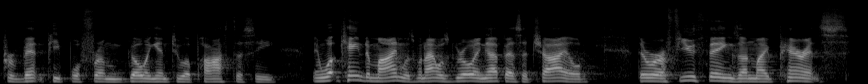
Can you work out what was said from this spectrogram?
prevent people from going into apostasy. And what came to mind was when I was growing up as a child, there were a few things on my parents'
